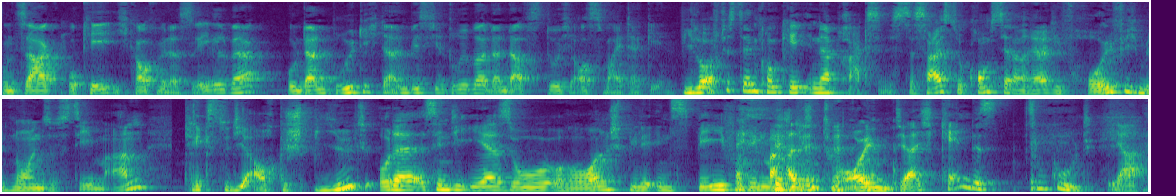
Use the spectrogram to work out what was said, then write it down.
und sage, okay, ich kaufe mir das Regelwerk und dann brüte ich da ein bisschen drüber, dann darf es durchaus weitergehen. Wie läuft es denn konkret in der Praxis? Das heißt, du kommst ja dann relativ häufig mit neuen Systemen an. Kriegst du die auch gespielt oder sind die eher so Rollenspiele ins B, von denen man halt träumt? Ja, ich kenne das zu gut. Ja,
